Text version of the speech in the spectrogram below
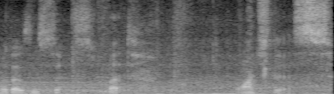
Four thousand six, but watch this.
